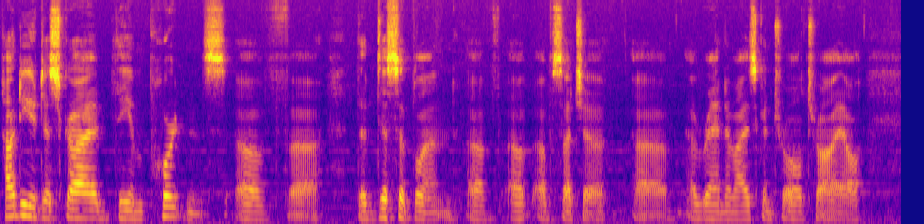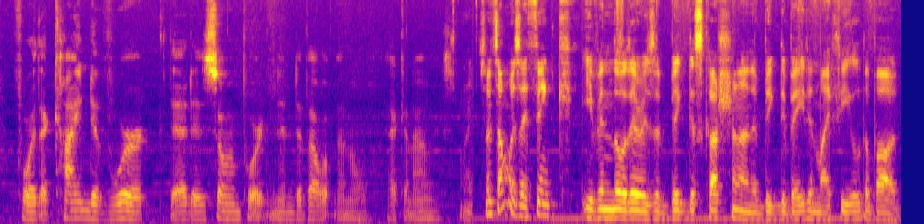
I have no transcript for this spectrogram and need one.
how do you describe the importance of uh, the discipline of, of, of such a, uh, a randomized control trial for the kind of work that is so important in developmental economics. Right. So in some ways, I think even though there is a big discussion and a big debate in my field about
